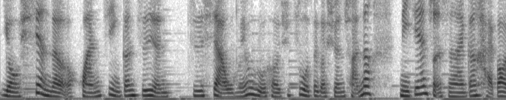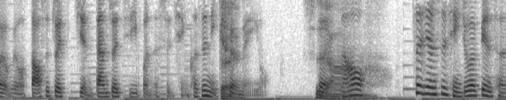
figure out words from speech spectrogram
有限的环境跟资源之下，我们又如何去做这个宣传？那你今天准时来跟海报有没有到，是最简单最基本的事情，可是你却没有。是啊。然后这件事情就会变成，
